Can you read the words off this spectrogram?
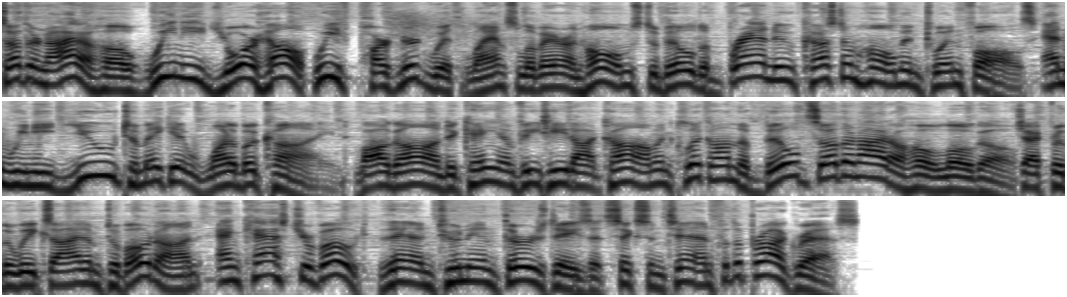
Southern Idaho, we need your help. We've partnered with Lance LeBaron Homes to build a brand new custom home in Twin Falls, and we need you to make it one of a kind. Log on to kmvt.com and click on the Build Southern Idaho logo. Check for the week's item to vote on and cast your vote. Then tune in Thursdays at 6 and 10 for the progress.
